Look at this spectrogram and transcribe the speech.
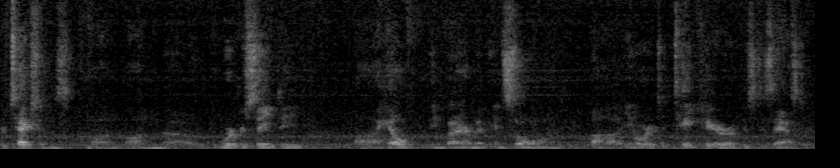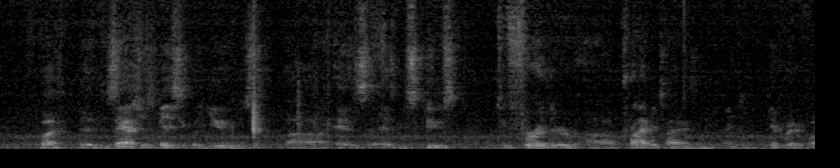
protections on, on worker safety, health, environment, and so on, in order to take care of this disaster. But the disaster is basically used uh, as, as an excuse to further uh, privatize and, and to get rid of, uh,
